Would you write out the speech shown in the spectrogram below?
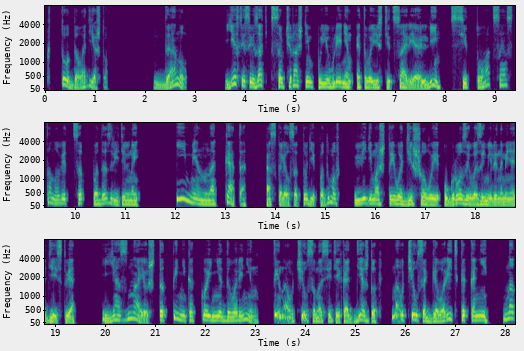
Кто дал одежду? Да ну. Если связать со вчерашним появлением этого юстицария Ли, ситуация становится подозрительной. Именно Ката, оскалился Тоди, подумав, видимо, что его дешевые угрозы возымели на меня действия. «Я знаю, что ты никакой не дворянин. Ты научился носить их одежду, научился говорить, как они, но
